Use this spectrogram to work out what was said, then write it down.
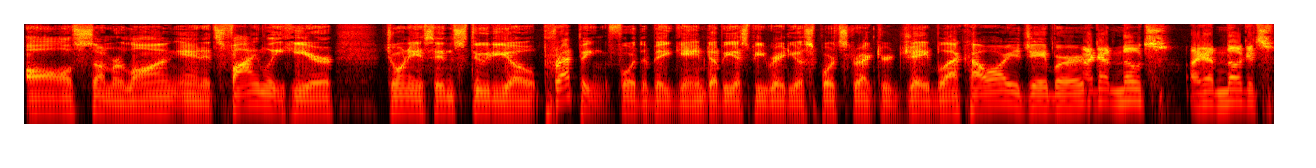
all summer long, and it's finally here. Joining us in studio, prepping for the big game, WSB Radio Sports Director Jay Black. How are you, Jay Bird? I got notes. I got nuggets.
